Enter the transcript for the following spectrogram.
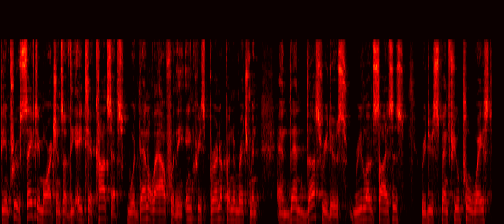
The improved safety margins of the ATF concepts would then allow for the increased burnup and enrichment and then thus reduce reload sizes, reduce spent fuel pool waste,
